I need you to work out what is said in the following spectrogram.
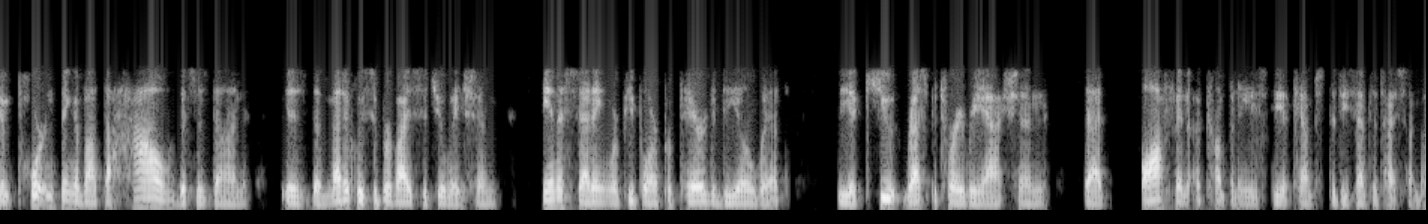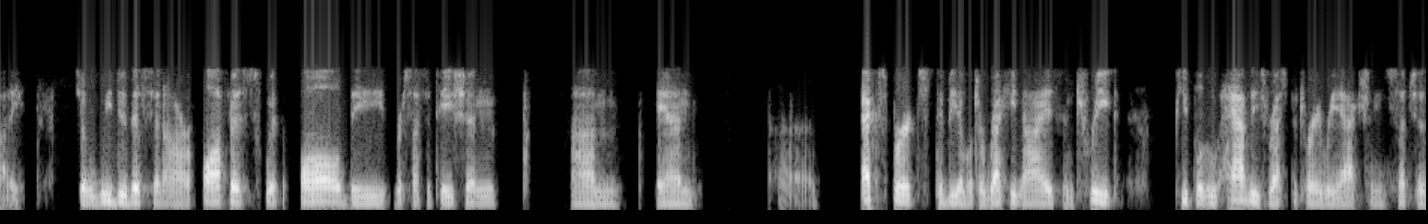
important thing about the how this is done is the medically supervised situation in a setting where people are prepared to deal with the acute respiratory reaction that often accompanies the attempts to desensitize somebody. So we do this in our office with all the resuscitation um, and uh, experts to be able to recognize and treat people who have these respiratory reactions, such as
